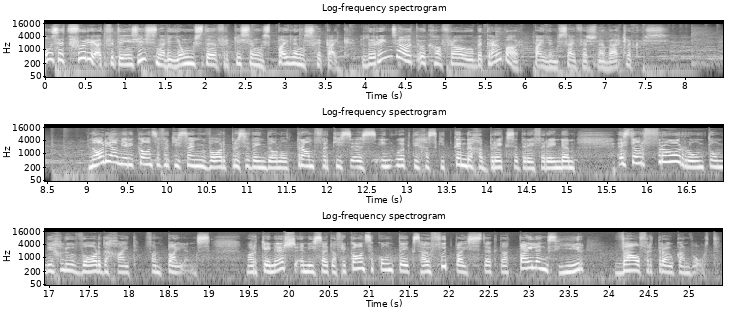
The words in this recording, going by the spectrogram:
Ons het voor die advertensies na die jongste verkiesingspeilings gekyk. Lorenzo het ook gaan vra hoe betroubaar peilingssyfers nou werklik is. Na die Amerikaanse verkiesing waar president Donald Trump verkies is en ook die geskiedkundige Brexit referendum, is daar vrae rondom die geloofwaardigheid van peilings. Maar kenners in die Suid-Afrikaanse konteks hou voet by stuk dat peilings hier wel vertrou kan word.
